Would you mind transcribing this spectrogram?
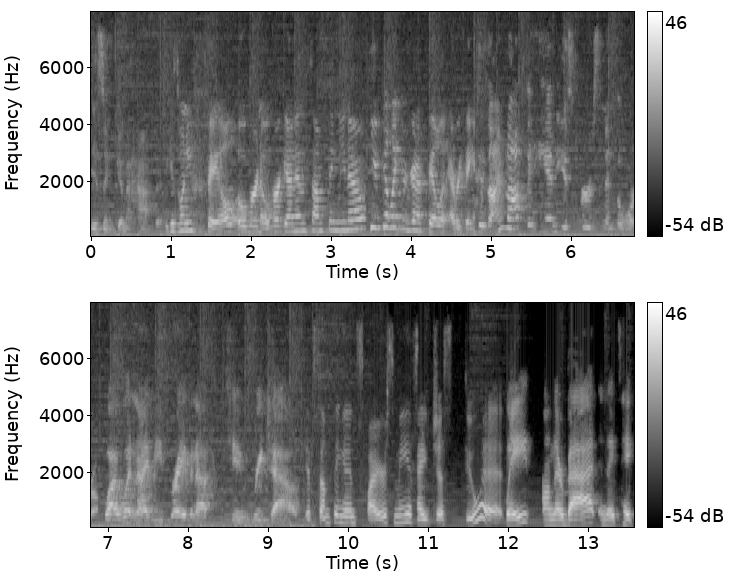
isn't going to happen. Because when you fail over and over again in something, you know, you feel like you're going to fail at everything. Because I'm not the handiest person in the world. Why wouldn't I be brave enough to reach out? If something inspires me, if I just do it. Wait on their bat and they take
